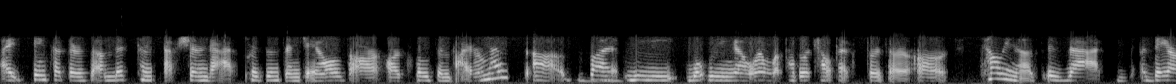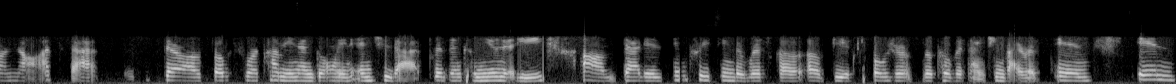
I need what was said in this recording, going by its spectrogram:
I think that there's a misconception that prisons and jails are, are closed environments. Uh, mm-hmm. But we, what we know and what public health experts are, are telling us is that they are not, that there are folks who are coming and going into that prison community um, that is increasing the risk of, of the exposure of the COVID 19 virus in, in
